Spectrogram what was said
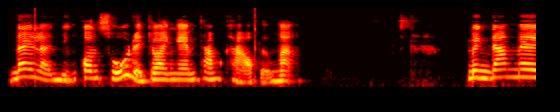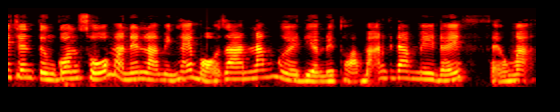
Đây là những con số để cho anh em tham khảo phải không ạ? Mình đam mê trên từng con số mà nên là mình hãy bỏ ra 5-10 điểm để thỏa mãn cái đam mê đấy, phải không ạ?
